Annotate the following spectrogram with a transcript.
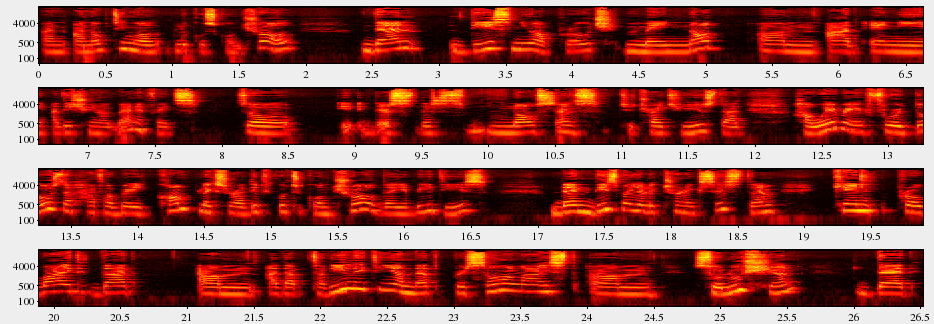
and an optimal glucose control, then this new approach may not um, add any additional benefits. So it, there's there's no sense to try to use that. However, for those that have a very complex or a difficult to control diabetes, then this bioelectronic system can provide that um, adaptability and that personalized um, solution that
